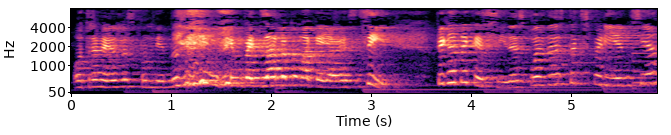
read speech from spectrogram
Otra vez respondiendo sin, pensarlo como aquella vez. Sí, fíjate que sí, después de esta experiencia,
